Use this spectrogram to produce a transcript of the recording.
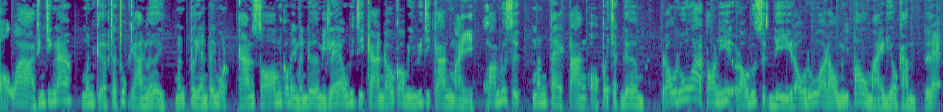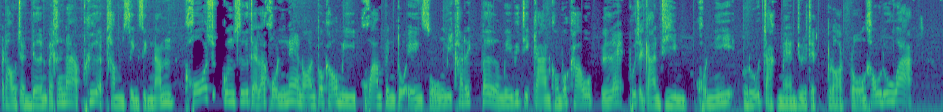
บอกว่าจริง ๆ นะ มันเกือบจะทุกอย่างเลย มันเปลี่ยนไปหมดการซ้อมก็ไม่เหมือนเดิมอีกแล้ว วิธีการเราก็มีวิธีการใหม่ ความรู้สึกมันแตกต่างออกไปจากเดิมเรารู้ว่าตอนนี้เรารู้สึกดี เรารู้ว่าเรามีเป้าหมายเดียวกัน และเราจะเดินไปข้างหน้าเพื่อทำสิ่งสิ่งนั้น โค้ชกุนซือแต่ละคนแน่นอนพวกเขามีความเป็นตัวเองสูง มีคาแรคเตอร์ มีวิธีการของพวกเขา และผู้จัดการทีม คนนี้รู้จักแมนยูไนเต็ดปลอดโปร่งเขารู้ว่า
